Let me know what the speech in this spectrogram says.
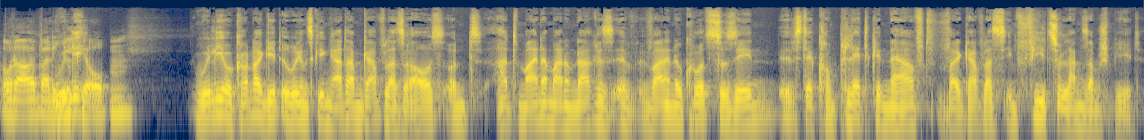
oder bei der Willie- UK Open. Willie O'Connor geht übrigens gegen Adam Gavlas raus und hat meiner Meinung nach, ist, äh, war er nur kurz zu sehen, ist der komplett genervt, weil Gavlas ihm viel zu langsam spielt.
